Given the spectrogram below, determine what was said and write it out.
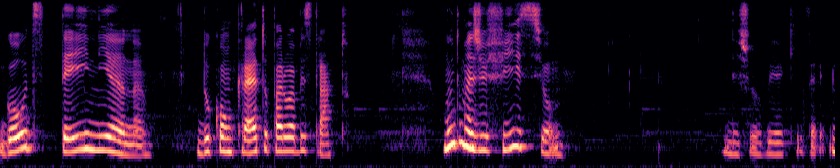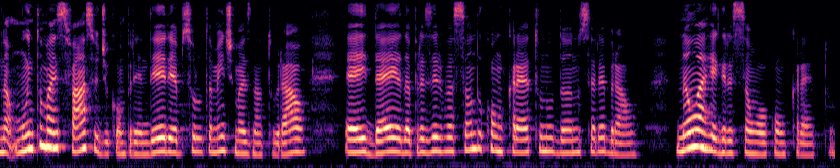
Goldsteiniana, do concreto para o abstrato. Muito mais difícil. Deixa eu ver aqui, peraí. Não, muito mais fácil de compreender e absolutamente mais natural é a ideia da preservação do concreto no dano cerebral não a regressão ao concreto,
